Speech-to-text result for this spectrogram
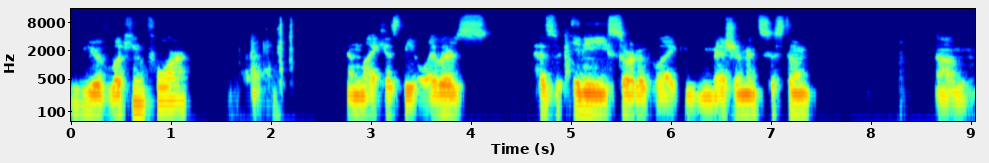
you're looking for, and like has the Oilers has any sort of like measurement system um,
